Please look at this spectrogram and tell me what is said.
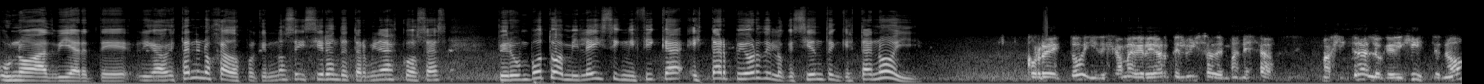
uno advierte. Digo, están enojados porque no se hicieron determinadas cosas, pero un voto a mi ley significa estar peor de lo que sienten que están hoy. Correcto, y déjame agregarte, Luisa, de manera magistral lo que dijiste, ¿no?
